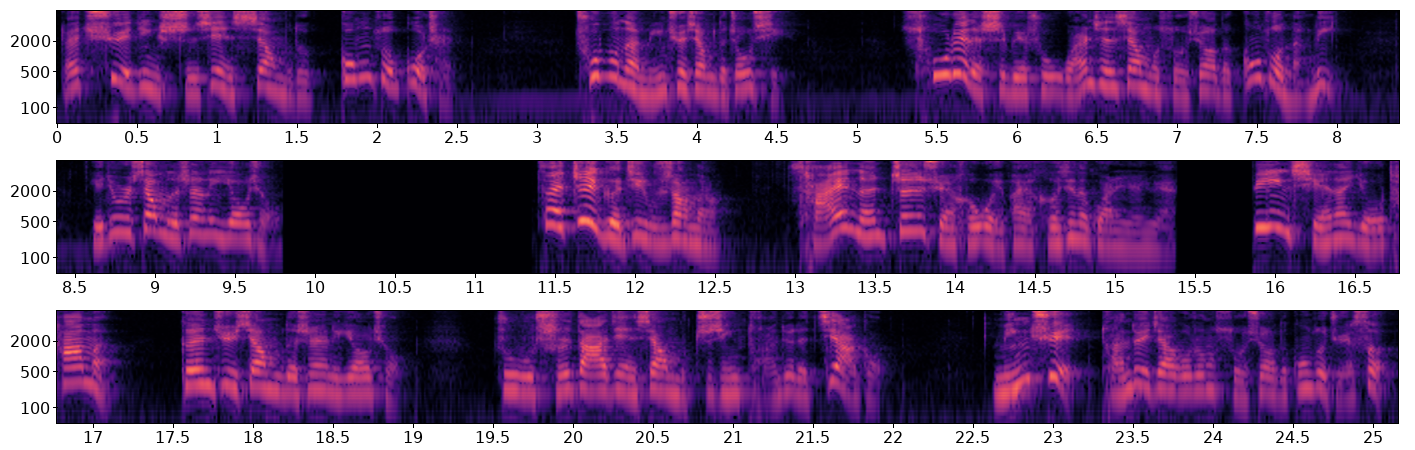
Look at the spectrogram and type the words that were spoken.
来确定实现项目的工作过程，初步呢明确项目的周期，粗略的识别出完成项目所需要的工作能力，也就是项目的胜利要求。在这个基础之上呢，才能甄选和委派核心的管理人员，并且呢由他们。根据项目的胜利要求，主持搭建项目执行团队的架构，明确团队架构中所需要的工作角色，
